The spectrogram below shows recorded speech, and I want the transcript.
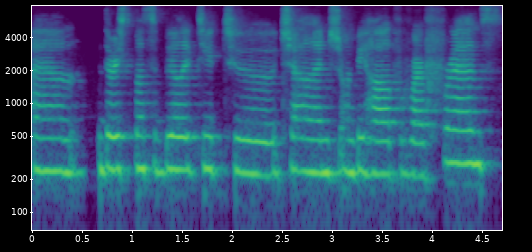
and the responsibility to challenge on behalf of our friends,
